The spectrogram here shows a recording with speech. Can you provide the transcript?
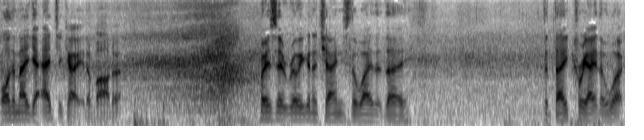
or they may get educated about it. But is it really going to change the way that they that they create their work?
